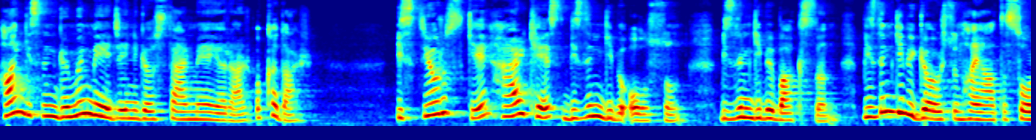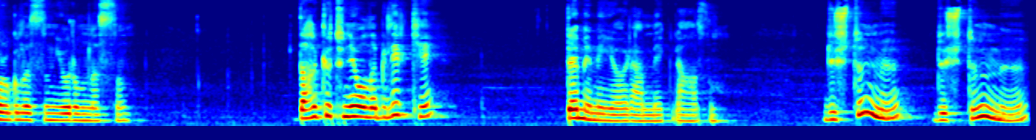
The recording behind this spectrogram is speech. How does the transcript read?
hangisinin gömülmeyeceğini göstermeye yarar. O kadar. İstiyoruz ki herkes bizim gibi olsun, bizim gibi baksın, bizim gibi görsün hayatı sorgulasın, yorumlasın. Daha kötü ne olabilir ki? Dememeyi öğrenmek lazım. Düştün mü? Düştüm mü?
